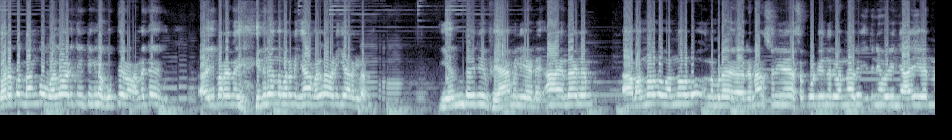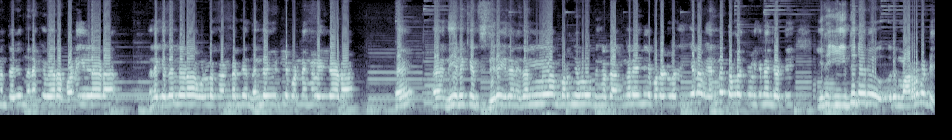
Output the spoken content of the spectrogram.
തുരപ്പൻ തങ്കും വെള്ളം അടിച്ചിട്ട് ഇങ്ങനെ കുപ്പികളാണ് എന്നിട്ട് ഈ പറയുന്ന ഇതിലൊന്നും പറഞ്ഞു ഞാൻ വെള്ളം അടിക്കാറില്ല. എന്തൊരു ഫാമിലിയായിട്ട് ആ എന്തായാലും വന്നോളൂ വന്നോളൂ. നമ്മുടെ രണാസുനിയെ സപ്പോർട്ട് ചെയ്യുന്നവർ വന്നാൽ ഇതിനെ ഒരു ന്യായീകരണം തരും. നിനക്ക് വേറെ പണിയില്ലേടാ. നിനക്ക് ഇതല്ലടാ ഉള്ള കണ്ടന്റ് നിന്റെ വീട്ടിൽ പെണ്ണുങ്ങളില്ലേടാ. നീ എനിക്ക് സ്ഥിരം ഇതാണ്. ഇതെല്ലാം പറഞ്ഞോളൂ. നിങ്ങൾക്ക് അങ്ങനെയെങ്കിലും പറയുള്ളൂ ഇങ്ങനെ എന്നെ തള്ളക്കി വിളിക്കണം കട്ടി ഇത് ഇതിനൊരു ഒരു മറുപടി.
